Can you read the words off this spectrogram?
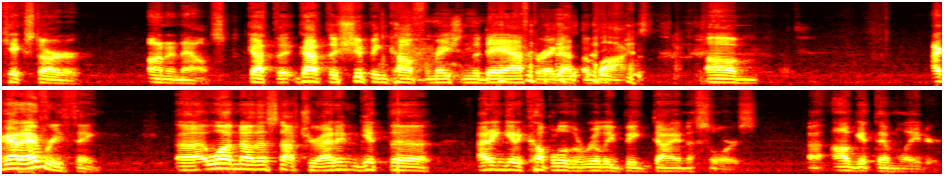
Kickstarter, unannounced. Got the got the shipping confirmation the day after I got the box. Um, I got everything. Uh, well, no, that's not true. I didn't get the I didn't get a couple of the really big dinosaurs. Uh, I'll get them later.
